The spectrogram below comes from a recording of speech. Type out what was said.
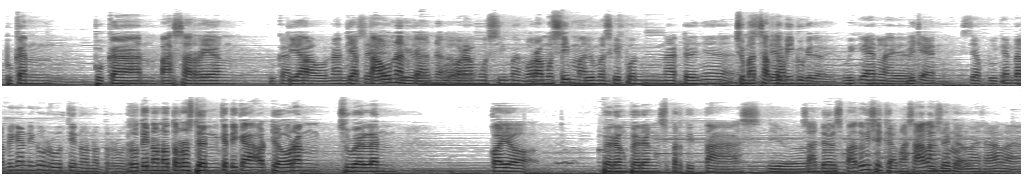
bukan bukan pasar yang Bukan Tiap- tahunan. tiap tahunan iya, kan, heeh. Orang musiman. orang musiman Ya meskipun adanya Jumat Sabtu Minggu gitu ya Weekend lah ya. weekend Setiap weekend. Tapi kan itu rutin ono terus. rutin ono terus dan ketika ada orang jualan kayak barang-barang seperti tas Iya. sandal sepatu sih gak masalah Bisa ngono gak masalah.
